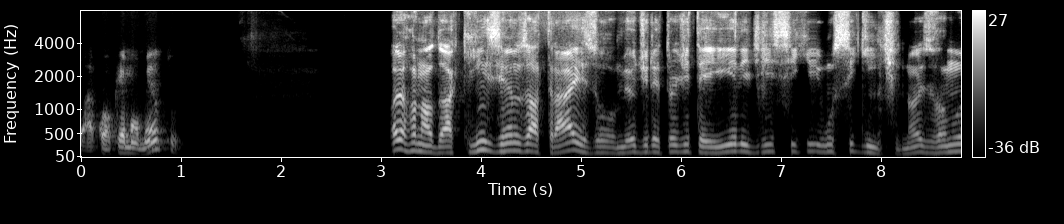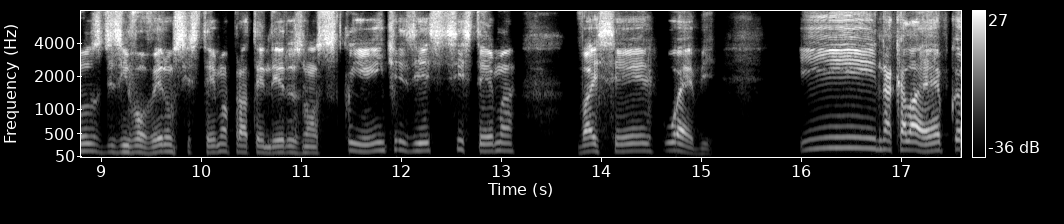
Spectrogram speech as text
a qualquer momento? Olha, Ronaldo, há 15 anos atrás, o meu diretor de TI ele disse que o seguinte: nós vamos desenvolver um sistema para atender os nossos clientes e esse sistema vai ser web. E naquela época,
